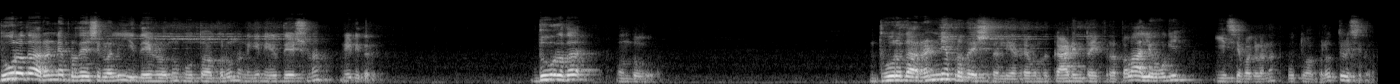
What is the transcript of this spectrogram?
ದೂರದ ಅರಣ್ಯ ಪ್ರದೇಶಗಳಲ್ಲಿ ಈ ದೇಹಗಳನ್ನು ಹೂತುಹಾಕಲು ನನಗೆ ನಿರ್ದೇಶನ ನೀಡಿದರು. ದೂರದ ಒಂದು ದೂರದ ಅರಣ್ಯ ಪ್ರದೇಶದಲ್ಲಿ ಅಂದ್ರೆ ಒಂದು ಕಾಡಿನ ಟೈಪ್ ಇರುತ್ತಲ್ಲ, ಅಲ್ಲಿ ಹೋಗಿ ಈ ಶವಗಳನ್ನು ಹೂತುಹಾಕಲು ತಿಳಿಸಿದರು.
